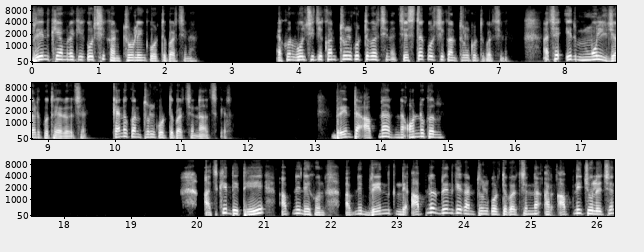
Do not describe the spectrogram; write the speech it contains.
ব্রেনকে আমরা কি করছি? কন্ট্রোলিং করতে পারছি না। এখন বলছি যে কন্ট্রোল করতে পারছি না, চেষ্টা করছি কন্ট্রোল করতে পারছি না। আচ্ছা এর মূল জড় কোথায় রয়েছে? কেন কন্ট্রোল করতে পারছেন না আজকের? ব্রেনটা আপনার না অন্য কারোর? আজকের ডেটে আপনি দেখুন, আপনি ব্রেন আপনার ব্রেনকে কন্ট্রোল করতে পারছেন না, আর আপনি চলেছেন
